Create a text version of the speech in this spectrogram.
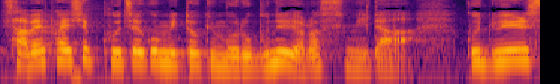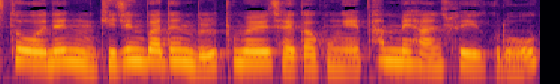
489제곱미터 규모로 문을 열었습니다. 굿윌스토어는 기증받은 물품을 재가공해 판매한 수익으로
